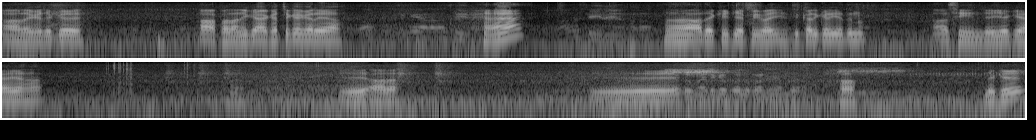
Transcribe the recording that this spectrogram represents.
ਆ ਦੇਖ ਜੱਗੇ। ਆ ਪਤਾ ਨਹੀਂ ਕਿਆ ਖਿੱਚ ਕੇ ਕਰਿਆ। ਹੈ? ਹੈ ਆ ਦੇਖੀ ਬਾਈ ਇਹਦੀ ਕਰੀ ਕਰੀ ਇਹਦੇ ਨੂੰ। ਆ ਸੀਨ ਜਾਈਏ ਕਿ ਆਇਆ ਆ। ਇਹ ਆ ਲੈ। ਇਹ ਆਟੋਮੈਟਿਕ ਫੁੱਲ ਬਣ ਜਾਂਦਾ। ਹਾਂ। ਜੱਗੇ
